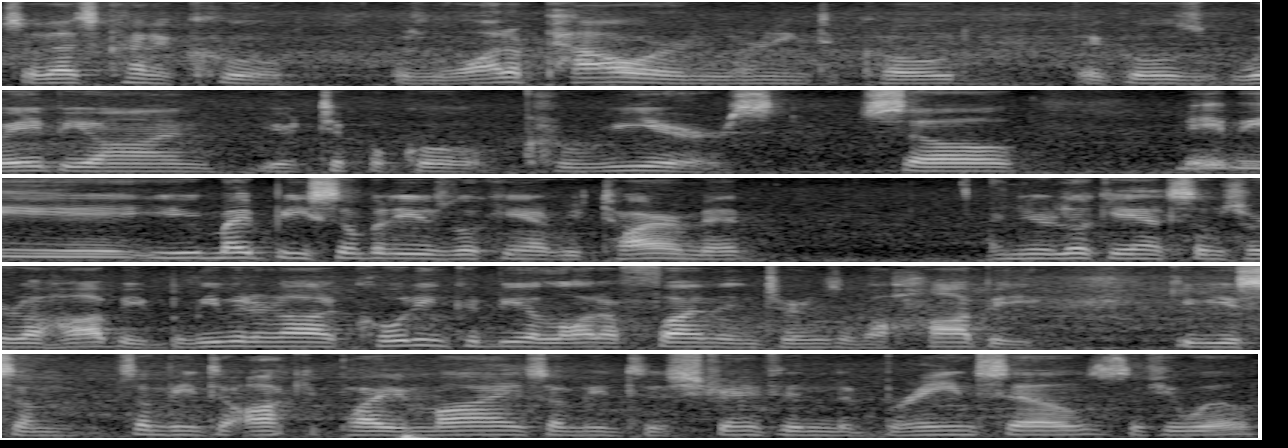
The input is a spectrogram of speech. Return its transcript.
So that's kind of cool. There's a lot of power in learning to code that goes way beyond your typical careers. So maybe you might be somebody who's looking at retirement and you're looking at some sort of hobby. Believe it or not, coding could be a lot of fun in terms of a hobby. Give you some something to occupy your mind, something to strengthen the brain cells, if you will.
